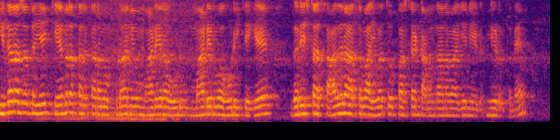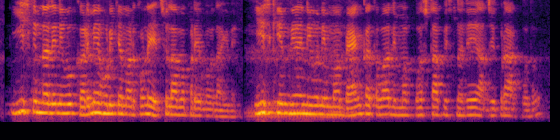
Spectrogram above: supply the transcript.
ಇದರ ಜೊತೆಗೆ ಕೇಂದ್ರ ಸರ್ಕಾರವು ಕೂಡ ನೀವು ಮಾಡಿರೋ ಹೂಡಿ, ಮಾಡಿರುವ ಹೂಡಿಕೆಗೆ ಗರಿಷ್ಠ ಸಾವಿರ ಅಥವಾ ಐವತ್ತು ಪರ್ಸೆಂಟ್ ಅನುದಾನವಾಗಿ ನೀಡು- ನೀಡುತ್ತದೆ. ಈ ಸ್ಕೀಮ್ನಲ್ಲಿ ನೀವು ಕಡಿಮೆ ಹೂಡಿಕೆ ಮಾಡಿಕೊಂಡು ಹೆಚ್ಚು ಲಾಭ ಪಡೆಯಬಹುದಾಗಿದೆ. ಈ ಸ್ಕೀಮ್ಗೆ ನೀವು ನಿಮ್ಮ ಬ್ಯಾಂಕ್ ಅಥವಾ ನಿಮ್ಮ ಪೋಸ್ಟ್ ಆಫೀಸ್ನಲ್ಲಿ ಅರ್ಜಿ ಕೂಡ ಹಾಕ್ಬೋದು.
